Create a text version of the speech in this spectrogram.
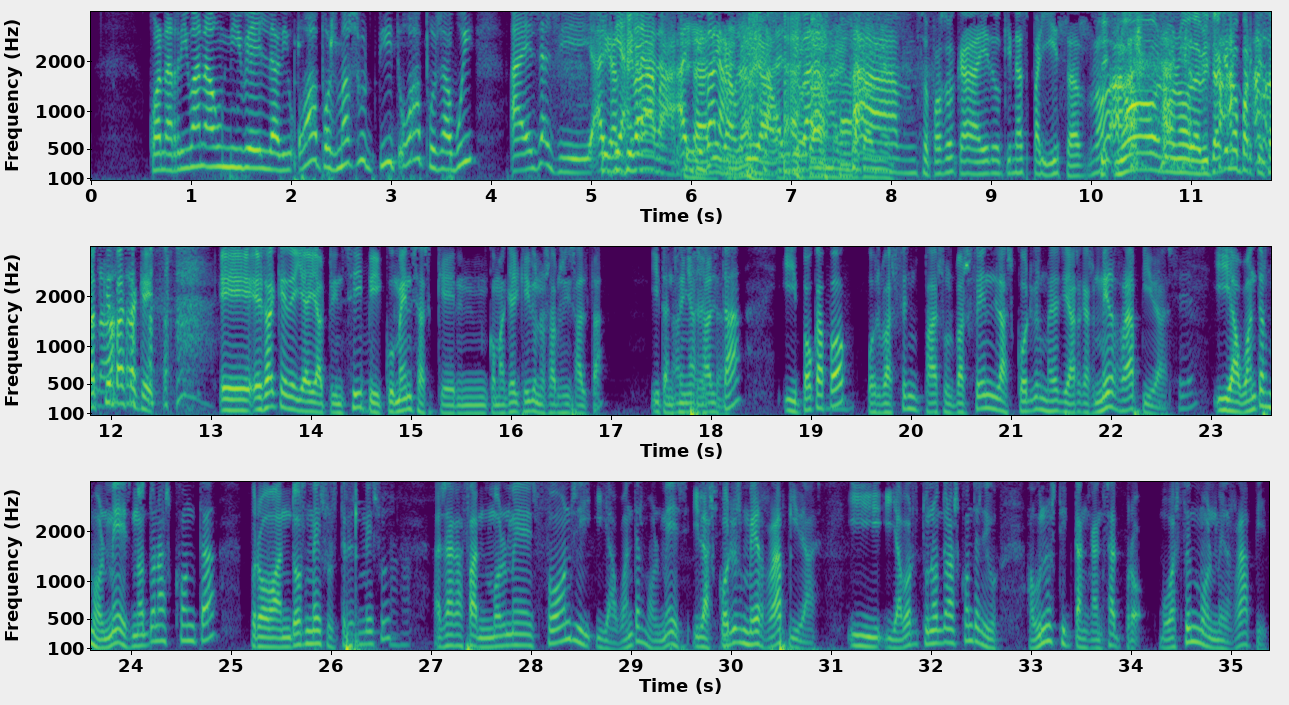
Quan arriben a un nivell de dir, oh, doncs m'ha sortit, oh, doncs avui, a ells els hi, els Sí, els hi va la agrada, marxa, els hi va la digueu-ne, marxa, digueu-ne. els hi va la marxa. Suposo que, Edu, quines pallisses, no? Sí, no, no, no, de veritat que no, perquè saps què passa? Que eh, és el que deia ahir al principi, comences que, com aquell que diu, no saps ni saltar, i t'ensenya a saltar, i a poc a poc doncs vas fent passos, vas fent les còrios més llargues, més ràpides, Sí. i aguantes molt més. No et dones compte, però en dos mesos, tres mesos, has agafat molt més fons i, i aguantes molt més. I les còrios més ràpides. I, I llavors tu no et dones compte i dius, avui no estic tan cansat, però ho has fet molt més ràpid.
